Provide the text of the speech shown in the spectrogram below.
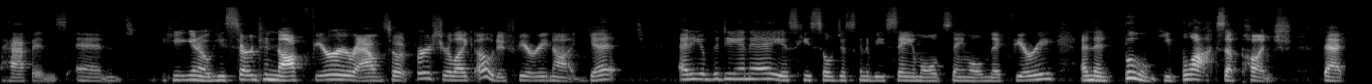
happens, and he, you know, he's starting to knock Fury around. So at first, you're like, "Oh, did Fury not get any of the DNA? Is he still just going to be same old, same old Nick Fury?" And then, boom, he blocks a punch that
